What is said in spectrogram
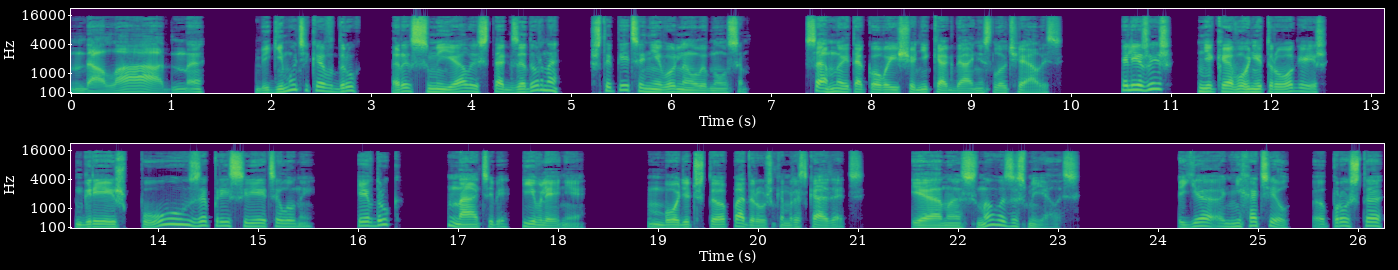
«Да ладно!» Бегемотика вдруг рассмеялась так задорно, что Петя невольно улыбнулся. «Со мной такого еще никогда не случалось. Лежишь, никого не трогаешь, греешь пузо при свете луны, и вдруг на тебе явление. Будет что подружкам рассказать. И она снова засмеялась. Я не хотел, просто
